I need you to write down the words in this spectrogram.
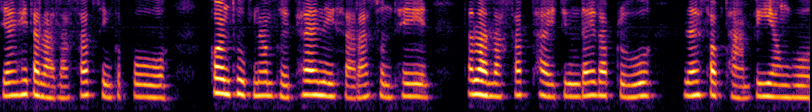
แจ้งให้ตลาดหลักทรัพย์สิงคโปร์ ก่อนถูกนำเผยแพร่ในสารสนเทศ ตลาดหลักทรัพย์ไทยจึงได้รับรู้และสอบถามไปยังเวิ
